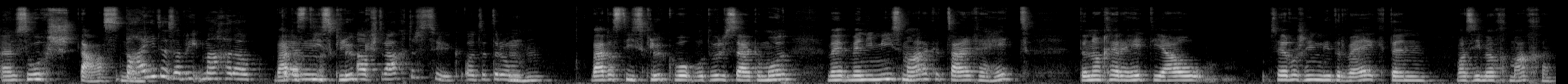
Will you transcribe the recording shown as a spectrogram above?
äh, suchst das noch? Beides, aber ich mache auch Wäre das gern dein Glück? abstrakteres Zeug. Oder darum, Mhm. Wäre das dein Glück, wo, wo du würdest sagen, mal, wenn, wenn ich mein Markenzeichen hätte, dann nachher hätte ich auch sehr wahrscheinlich den Weg, dann, was ich möchte machen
